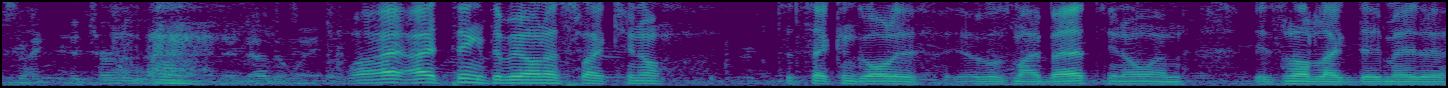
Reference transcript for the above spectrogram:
was like the turning point in another way. Well, I, I think to be honest, like you know, the second goal it, it was my bet, you know, and it's not like they made a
